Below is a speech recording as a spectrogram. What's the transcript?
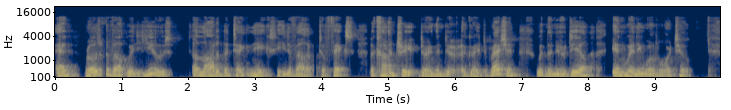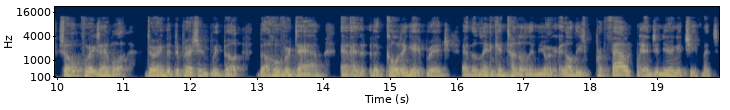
And Roosevelt would use a lot of the techniques he developed to fix the country during the Great Depression with the New Deal in winning World War II. So, for example, during the Depression, we built the Hoover Dam and the Golden Gate Bridge and the Lincoln Tunnel in New York and all these profound engineering achievements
